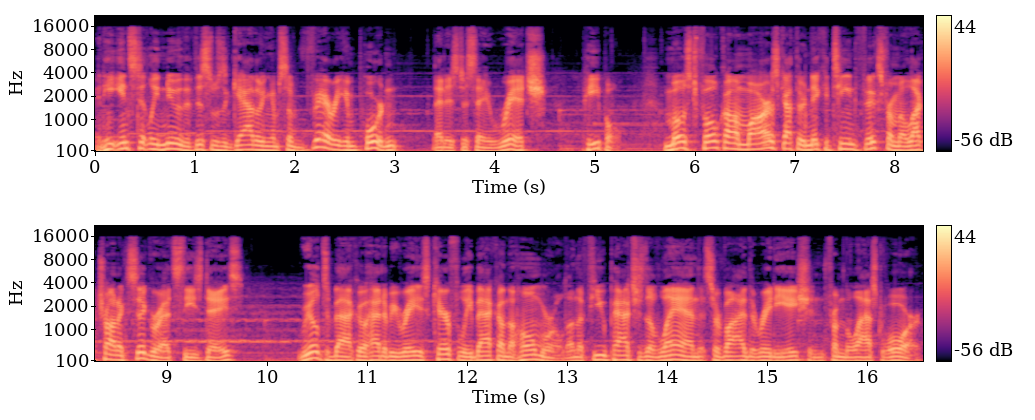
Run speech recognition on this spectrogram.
and he instantly knew that this was a gathering of some very important, that is to say, rich, people. Most folk on Mars got their nicotine fix from electronic cigarettes these days. Real tobacco had to be raised carefully back on the homeworld on the few patches of land that survived the radiation from the last war.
